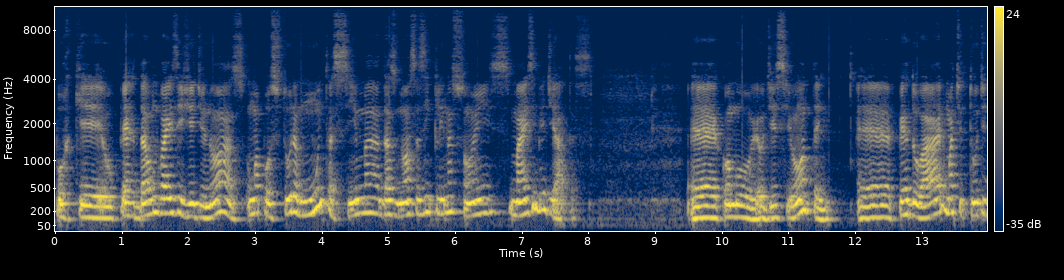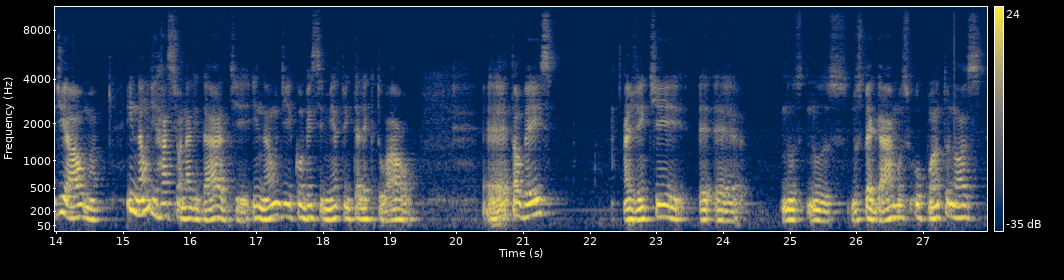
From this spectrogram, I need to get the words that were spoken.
porque o perdão vai exigir de nós uma postura muito acima das nossas inclinações mais imediatas. É, como eu disse ontem, é, perdoar é uma atitude de alma e não de racionalidade e não de convencimento intelectual. É, talvez a gente é, é, nos, nos, nos, pegarmos o quanto nós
